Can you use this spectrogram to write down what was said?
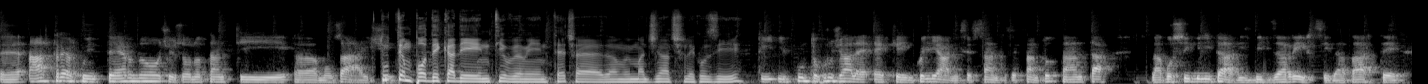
Eh, altre al cui interno ci sono tanti uh, mosaici. Tutte un po' decadenti, ovviamente, cioè dobbiamo immaginarcele così. Il, il punto cruciale è che in quegli anni 60, 70, 80 la possibilità di sbizzarrirsi da parte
